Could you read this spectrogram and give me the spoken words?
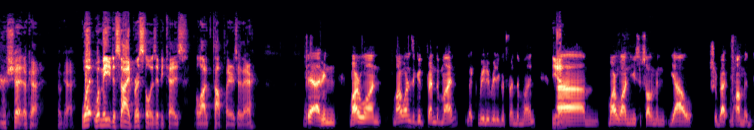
Oh shit. Okay. Okay. What what made you decide Bristol? Is it because a lot of the top players are there? Yeah, I mean Marwan. Marwan is a good friend of mine, like really, really good friend of mine. Yeah. Um, Marwan, Yusuf Soliman, Yao, Shubak, Muhammad.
